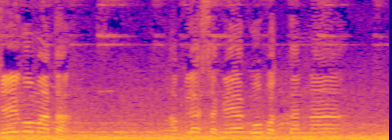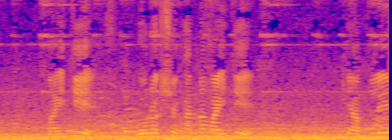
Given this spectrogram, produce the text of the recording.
जय गो माता. आपल्या सगळ्या गोभक्तांना माहिती आहे गोरक्षकांना माहिती आहे की आपले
